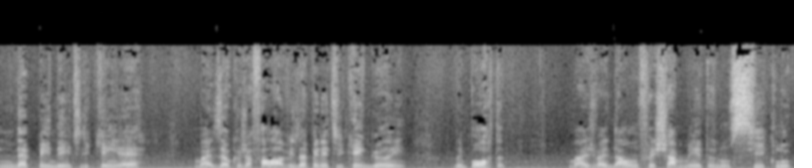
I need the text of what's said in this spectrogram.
independente de quem é, mas é o que eu já falava, independente de quem ganhe, não importa, mas vai dar um fechamento num ciclo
